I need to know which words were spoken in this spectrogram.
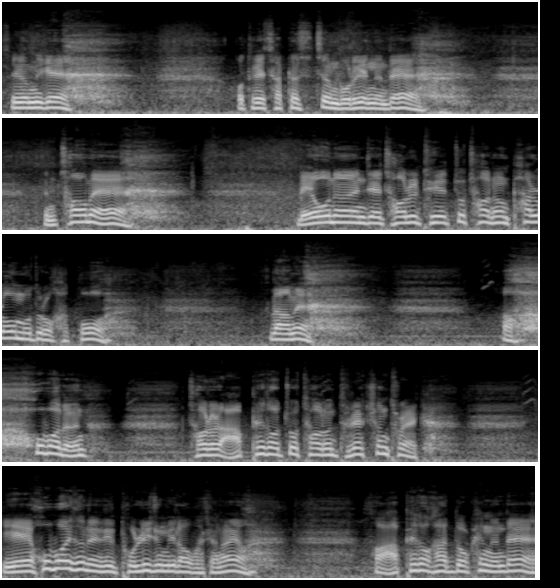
지금 이게 어떻게 잡혔을지는 모르겠는데, 지금 처음에 네오는 이제 저를 뒤에 쫓아오는 팔로우 모드로 갔고, 그 다음에 아, 호버는 저를 앞에서 쫓아오는 디렉션 트랙. 얘 호버에서는 돌리줌이라고 하잖아요. 그래서 앞에서 가도록 했는데,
